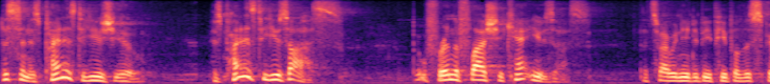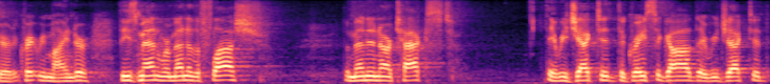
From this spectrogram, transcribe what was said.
Listen, his plan is to use you, his plan is to use us. But if we're in the flesh, he can't use us. That's why we need to be people of the Spirit. A great reminder these men were men of the flesh, the men in our text. They rejected the grace of God, they rejected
